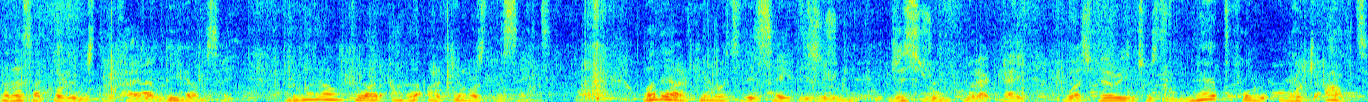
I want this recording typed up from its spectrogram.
But that's according to Mr. Hiram Bingham say. But what about what other archaeologists they? What the archaeologists they say this room, this room Kurakai was very interesting, not for lookout,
